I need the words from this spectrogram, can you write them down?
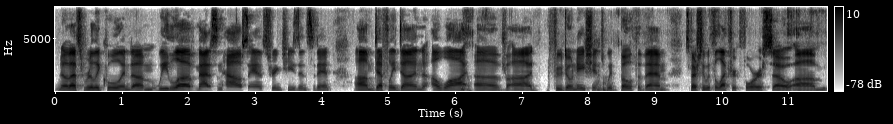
No, that's really cool. And um, we love Madison House and String Cheese Incident. Um, definitely done a lot of uh, food donations with both of them, especially with Electric Forest. So, um,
